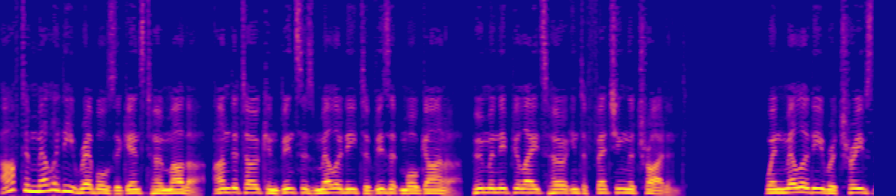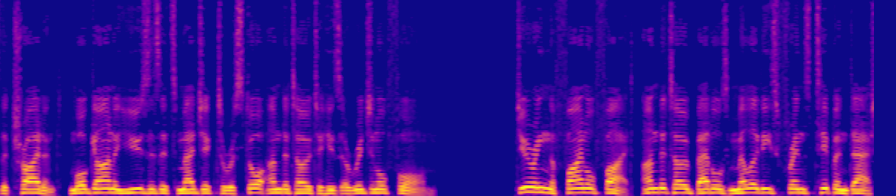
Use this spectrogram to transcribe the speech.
After Melody rebels against her mother, Undertow convinces Melody to visit Morgana, who manipulates her into fetching the trident. When Melody retrieves the trident, Morgana uses its magic to restore Undertow to his original form. During the final fight, Undertow battles Melody's friends Tip and Dash,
